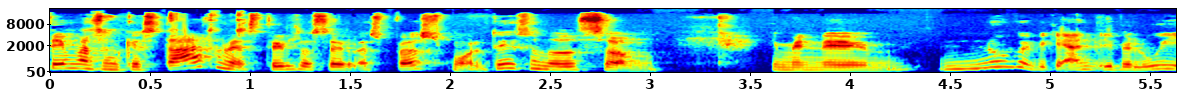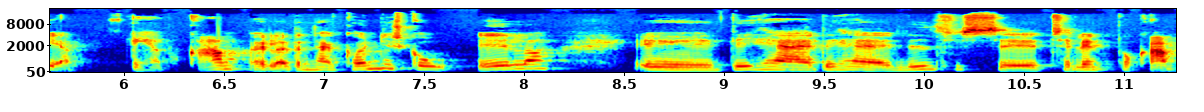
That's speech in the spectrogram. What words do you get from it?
det, man som kan starte med at stille sig selv af spørgsmål, det er sådan noget som, jamen øh, nu vil vi gerne evaluere det her program, eller den her kondisko, eller øh, det her, det her ledelsestalentprogram.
